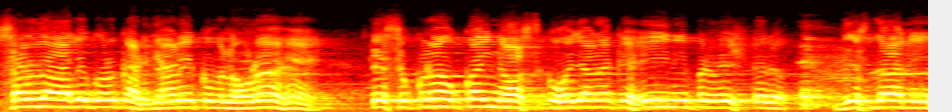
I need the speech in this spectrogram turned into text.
ਸਰਦਾ ਆਦਿ ਗੁਣ ਘਟ ਜਾਣੇ, ਕਮਲਾਉਣਾ ਹੈ। ਤੇ ਸੁੱਕਣਾ, ਉੱਕਾ ਹੀ ਨਾਸਤਕ ਹੋ ਜਾਣਾ ਕਿ ਹੈ ਹੀ ਨਹੀਂ ਪਰਮੇਸ਼ਰ ਦਿਸਦਾ ਨਹੀਂ।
